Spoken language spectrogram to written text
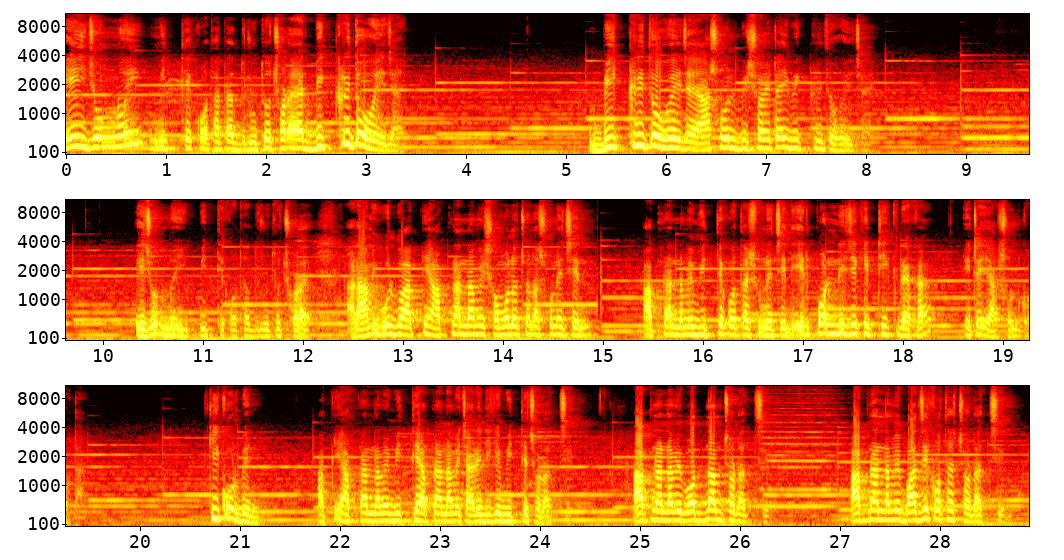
এই জন্যই মিথ্যে কথাটা দ্রুত ছড়ায় আর বিকৃত হয়ে যায়। বিকৃত হয়ে যায়, আসল বিষয়টাই বিকৃত হয়ে যায়। এই জন্যই মিথ্যে কথা দ্রুত ছড়ায়। আর আমি বলব, আপনি আপনার নামে সমালোচনা শুনেছেন, আপনার নামে মিথ্যে কথা শুনেছেন, এরপর নিজেকে ঠিক রাখা, এটাই আসল কথা। কি করবেন? আপনি আপনার নামে মিথ্যে, আপনার নামে চারিদিকে মিথ্যে ছড়াচ্ছে। আপনার নামে বদনাম ছড়াচ্ছে। আপনার নামে বাজে কথা ছড়াচ্ছে।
